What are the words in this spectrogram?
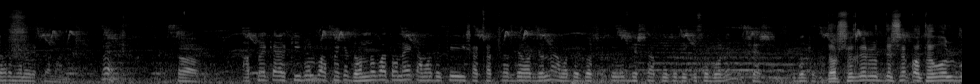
ধর্মের একটা মানুষ হ্যাঁ? তো আপনাকে আর কি বলব? আপনাকে ধন্যবাদ অনেক আমাদেরকে এই সাক্ষাৎকার দেওয়ার জন্য। আমাদের দর্শকের উদ্দেশ্যে আপনি যদি কিছু বলেন শেষ বলতে দর্শকের উদ্দেশ্যে কথা বলব।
